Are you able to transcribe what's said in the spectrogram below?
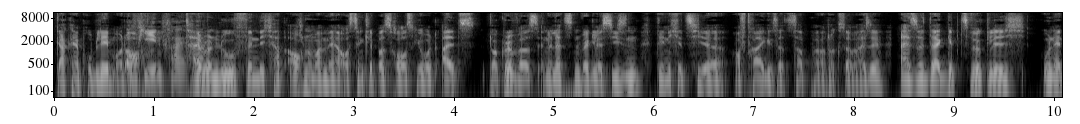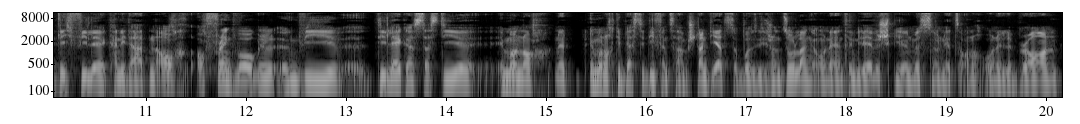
Gar kein Problem. Und Auf auch jeden Fall, Tyron ja. Lue, finde ich, hat auch nochmal mehr aus den Clippers rausgeholt als Doc Rivers in der letzten Regular Season, den ich jetzt hier auf 3 gesetzt habe, paradoxerweise. Also da gibt's wirklich unendlich viele Kandidaten. Auch, auch Frank Vogel irgendwie, äh, die Lakers, dass die immer noch, ne, immer noch die beste Defense haben. Stand jetzt, obwohl sie schon so lange ohne Anthony Davis spielen müssen und jetzt auch noch ohne LeBron.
